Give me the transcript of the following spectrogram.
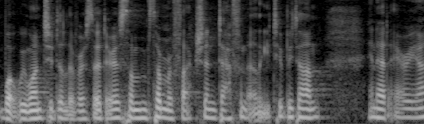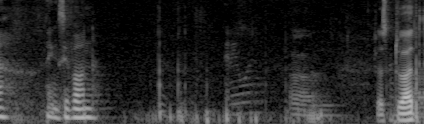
what we want to deliver. So there is some some reflection definitely to be done in that area. Thanks, Yvonne. Um, just to add,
